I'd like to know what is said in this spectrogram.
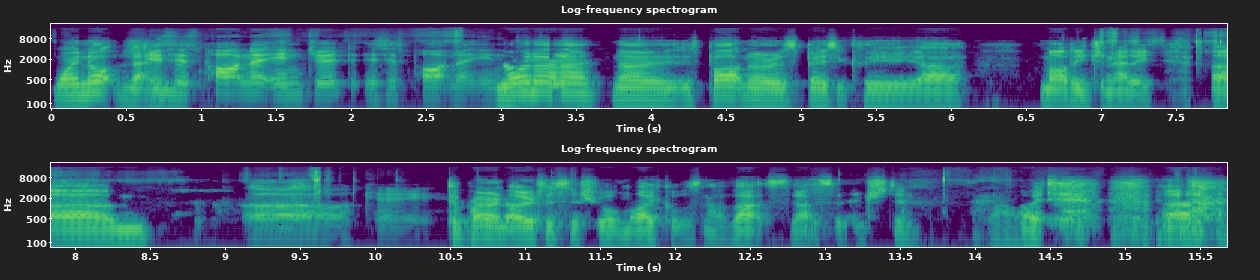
Why not let him? Is his partner injured? Is his partner injured? No, no, no, no. His partner is basically uh, Marty Jannetty. Um, Oh, okay. comparing Otis to Shawn Michaels. Now that's that's an interesting Wow. idea. Uh,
